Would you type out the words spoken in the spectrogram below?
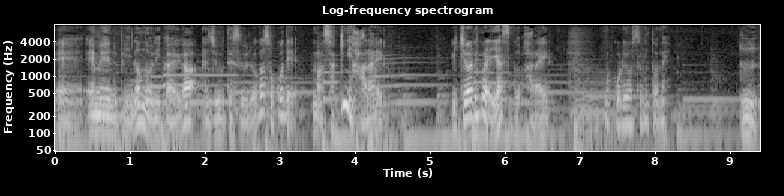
えー、MNP の乗り換えが事務手数料がそこで、まあ、先に払える。1割ぐらい安く払える、まあ、これをするとねうん。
